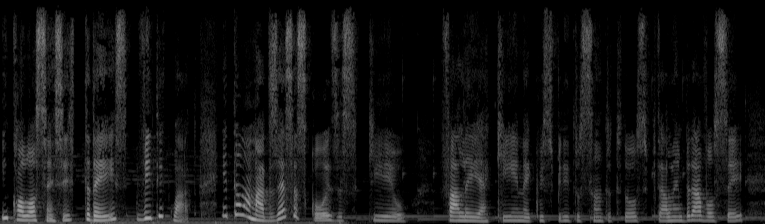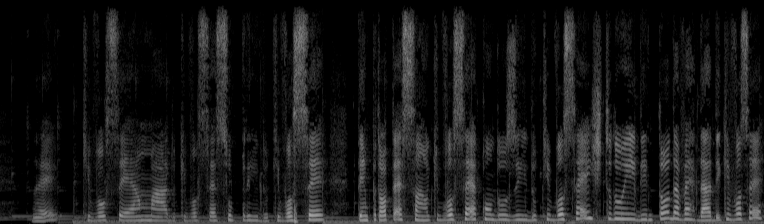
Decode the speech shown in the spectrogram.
em Colossenses 3, 24. Então, amados, essas coisas que eu falei aqui, né, que o Espírito Santo trouxe para lembrar você né? Que você é amado, que você é suprido, que você tem proteção, que você é conduzido, que você é instruído em toda a verdade, que você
